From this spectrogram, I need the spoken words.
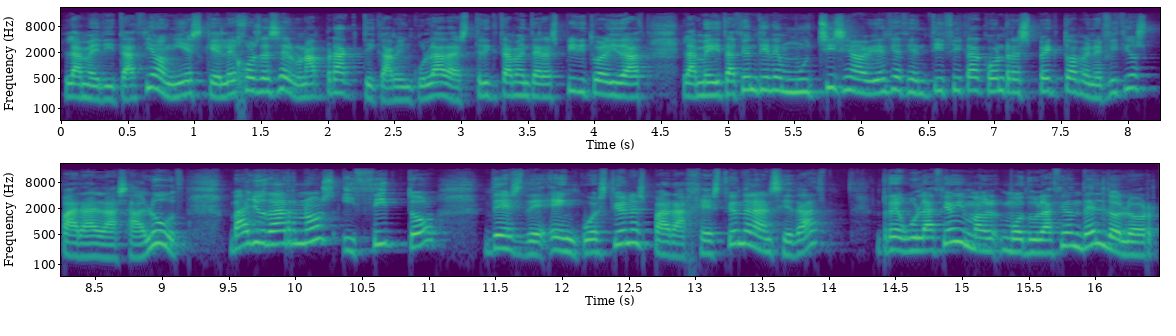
la meditación. Y es que lejos de ser una práctica vinculada estrictamente a la espiritualidad, la meditación tiene muchísima evidencia científica con respecto a beneficios para la salud. Va a ayudarnos, y cito, desde en cuestiones para gestión de la ansiedad, regulación y modulación del dolor,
